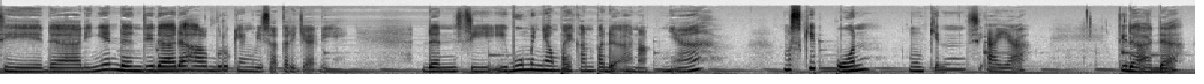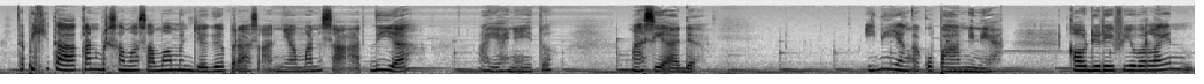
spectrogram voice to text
tidak dingin, dan tidak ada hal buruk yang bisa terjadi. Dan si ibu menyampaikan pada anaknya, meskipun mungkin si ayah tidak ada, tapi kita akan bersama-sama menjaga perasaan nyaman saat dia, ayahnya itu, masih ada ini yang aku pahamin ya. Kalau di reviewer lain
